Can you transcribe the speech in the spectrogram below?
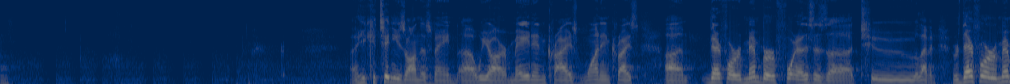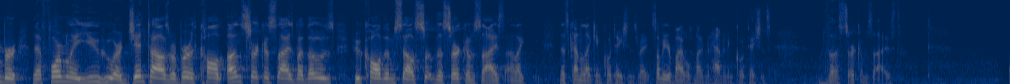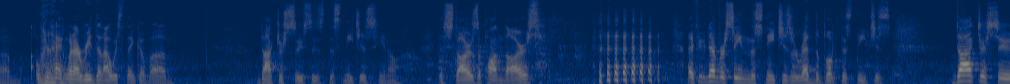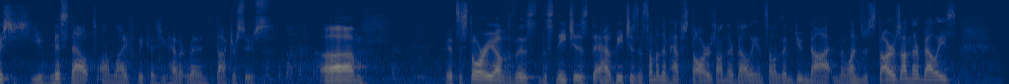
uh, he continues on this vein. Uh, we are made in Christ, one in Christ. Um, therefore, remember, for, uh, this is uh, 2.11. Therefore, remember that formerly you who are Gentiles were birth called uncircumcised by those who call themselves the circumcised. I like that's kind of like in quotations, right? Some of your Bibles might even have it in quotations. The circumcised. Um, when I when I read that, I always think of um, Dr. Seuss's The Sneetches. You know, the stars upon thars. if you've never seen The Sneetches or read the book The Sneetches, Dr. Seuss, you've missed out on life because you haven't read Dr. Seuss. Um, it's a story of this, the Sneetches that have beaches, and some of them have stars on their belly, and some of them do not. And the ones with stars on their bellies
